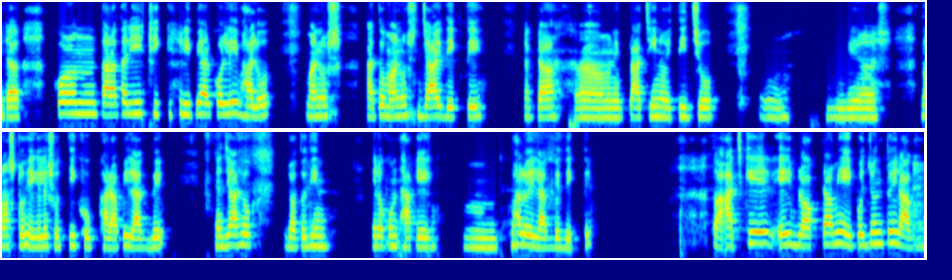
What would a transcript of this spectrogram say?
এটা তাড়াতাড়ি ঠিক রিপেয়ার করলেই ভালো। মানুষ, এত মানুষ যায় দেখতে। একটা মানে প্রাচীন ঐতিহ্য নষ্ট হয়ে গেলে সত্যি খুব খারাপই লাগবে। যাই হোক, যতদিন এরকম থাকে ভালোই লাগবে দেখতে। তো আজকের এই ব্লগটা আমি এই পর্যন্তই রাখব।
